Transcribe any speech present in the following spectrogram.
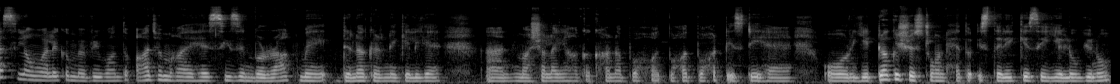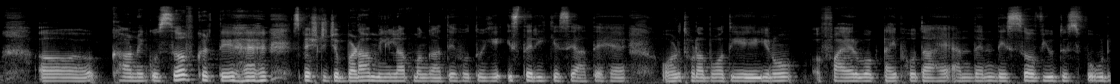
अस्सलाम वालेकुम एवरीवन तो आज हम आए हैं सीज़न बुर्राक में डिनर करने के लिए। एंड माशाल्लाह, यहाँ का खाना बहुत बहुत बहुत टेस्टी है। और ये टर्किश रेस्टोरेंट है तो इस तरीके से ये लोग यू नो खाने को सर्व करते हैं। स्पेशली जब बड़ा मील आप मंगाते हो तो ये इस तरीके से आते हैं। और थोड़ा बहुत ये you know fire work type होता है। And then they serve you this food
